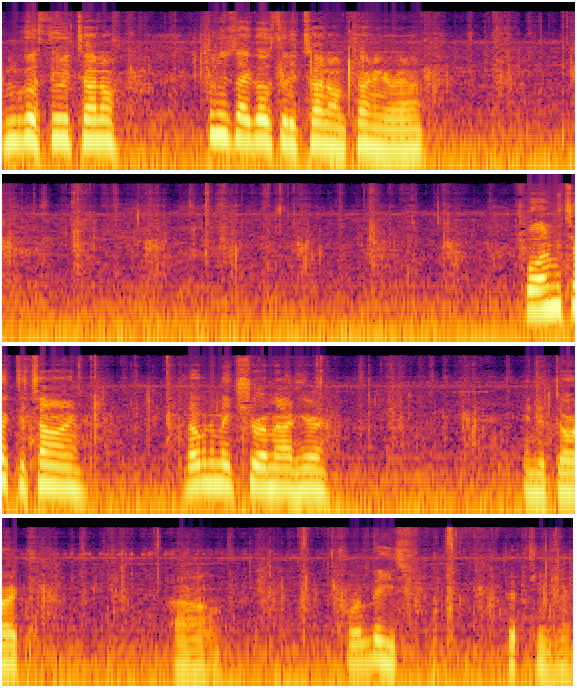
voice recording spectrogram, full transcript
I'm gonna go through the tunnel. As soon as I go through the tunnel, I'm turning around. Well, let me check the time. I want to make sure I'm out here in the dark um, for at least 15 minutes.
